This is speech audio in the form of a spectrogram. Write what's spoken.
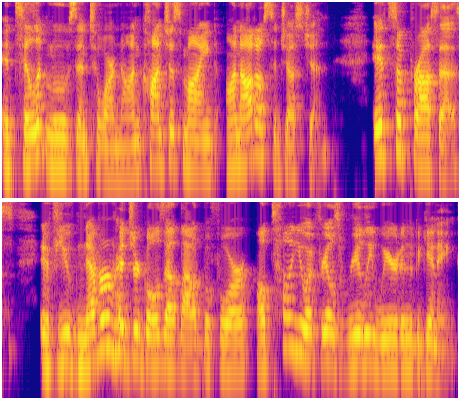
until it moves into our non conscious mind on autosuggestion. It's a process. If you've never read your goals out loud before, I'll tell you it feels really weird in the beginning.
